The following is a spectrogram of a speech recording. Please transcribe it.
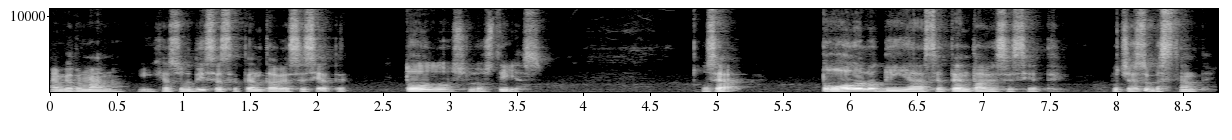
a mi hermano. Y Jesús dice 70 veces 7, todos los días. O sea, todos los días 70 veces 7. Eso es bastante.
